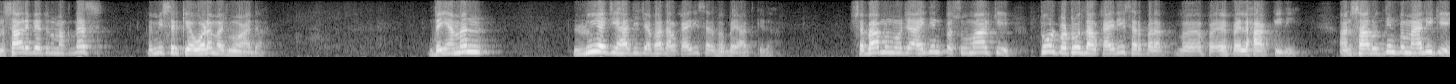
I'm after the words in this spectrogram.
انصار بیت المقدس په مصر کې وړه مجموعه ده د یمن لوی جهادي جبهه د القاعده سره په بیعت کې ده شباب المجاهدین په صومال کې ټول په ټول د القاعده سره په الحاق کې دي انصار الدین په مالی کې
